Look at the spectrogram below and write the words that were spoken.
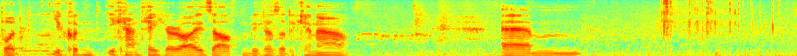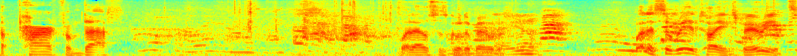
but you couldn't, you can't take your eyes off him because of the canal. Um, apart from that, what else is good about it? Well, it's a real Thai experience.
